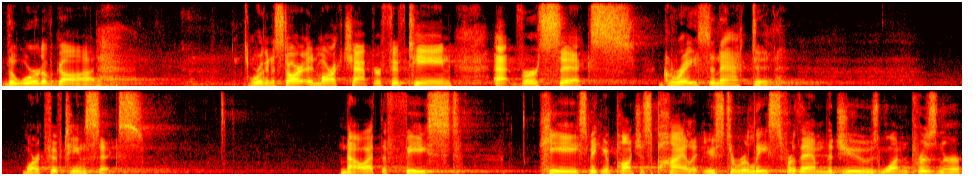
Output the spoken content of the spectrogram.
the Word of God? We're going to start in Mark chapter 15 at verse 6. Grace enacted. Mark 15, 6. Now at the feast, he, speaking of Pontius Pilate, used to release for them, the Jews, one prisoner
